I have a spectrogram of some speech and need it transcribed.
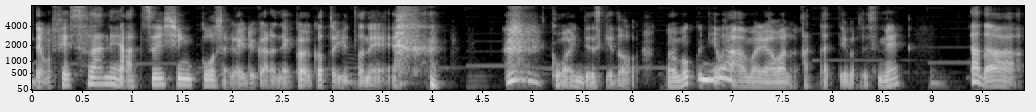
でもフェスはね熱い信仰者がいるからねこういうこと言うとね 怖いんですけど、まあ、僕にはあまり合わなかったっていうことですねうん。ただ、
